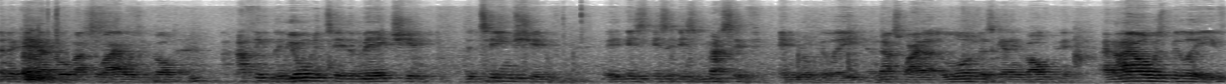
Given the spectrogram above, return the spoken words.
and again I go back to why I was involved, I think the unity, the mateship, the teamship is, is, is massive in rugby league and that's why a lot of us get involved in it. And I always believe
